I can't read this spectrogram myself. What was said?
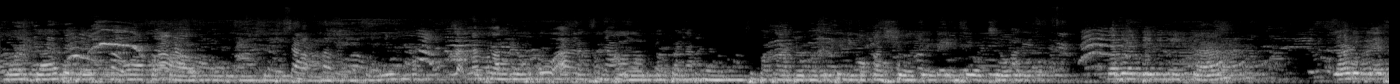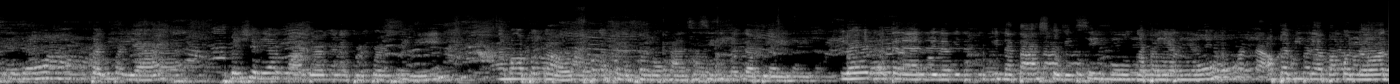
Lord God, bless mo ang pagkaon ng religion sa na mga pinungkuan. Sa Panginoon, ng panahon sa pagkado mo sa sining okasyon sa kaisutso. Gabardin ni Nika, Lord, bless mo ang pamilya, especially ang mother na nag-prepare sini, ang mga pagkaon sa mga salasaluhan sa sining gabi. Lord, at tanan, ginat- ginataas ko gitsi mo, gabayan mo, ang pamilya Bacolod,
